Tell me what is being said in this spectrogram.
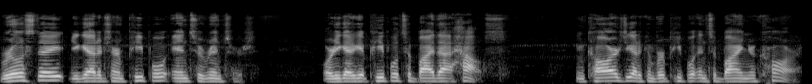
Real estate, you got to turn people into renters, or you got to get people to buy that house. In cars, you got to convert people into buying your car.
